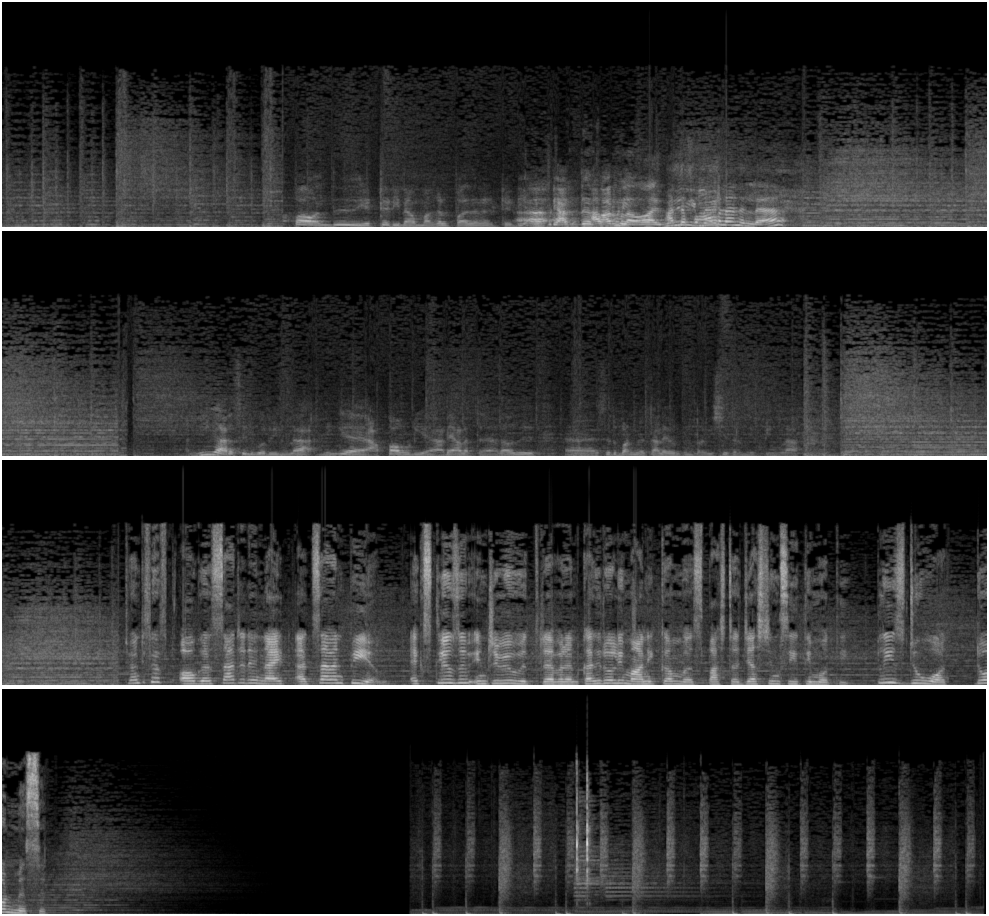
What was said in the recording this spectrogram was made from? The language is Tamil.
அப்பா வந்து எட்டு அடினா மகள் பதினெட்டு அடி. அப்படி அந்த ஃபார்முலாவா அந்த ஃபார்முலான்னு இல்ல. நீங்கள் அரசியலுக்கு வருவீங்களா நீங்கள் அப்பாவுடைய அடையாளத்தை அதாவது சிறுபான்மை தலைவருக்குன்ற விஷயத்தில் நிற்பீங்களா twenty fifth August Saturday night at seven PM exclusive interview with reverend Kathiroli Manickam versus pastor Justin சீதிமோத்தி please do watch don't miss it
